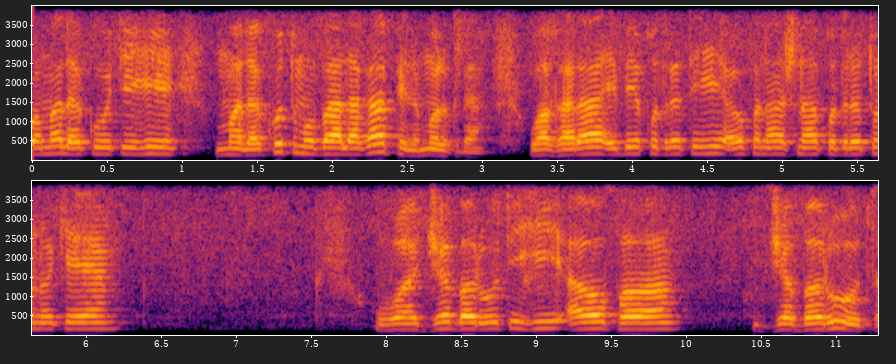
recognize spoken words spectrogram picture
وملکوته، ملکوت مبالغه فی الملک ده، وغرائب قدرته او په نااشنا قدرتونو کی، وجبروته او په جبروت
